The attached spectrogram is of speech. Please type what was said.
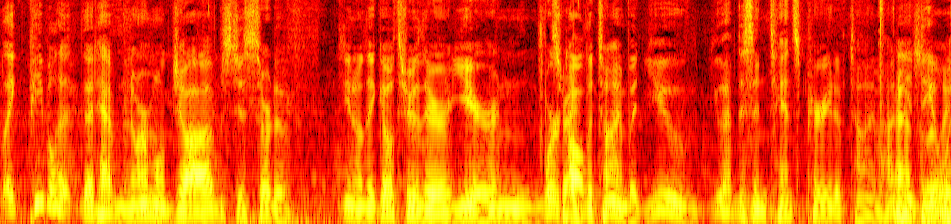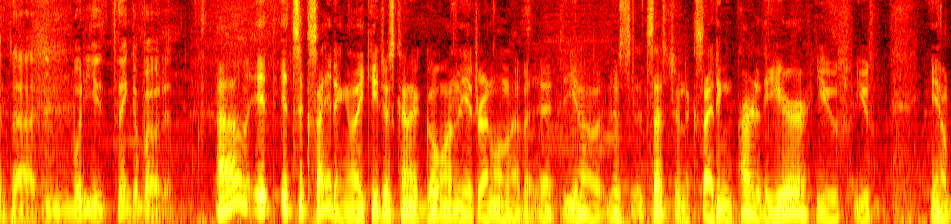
like people that, that have normal jobs just sort of you know they go through their year and work right. all the time, but you you have this intense period of time. How do you deal with that, and what do you think about it? Um, it, it's exciting. Like you just kind of go on the adrenaline of it. it you know, there's, it's such an exciting part of the year. You've you've you know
